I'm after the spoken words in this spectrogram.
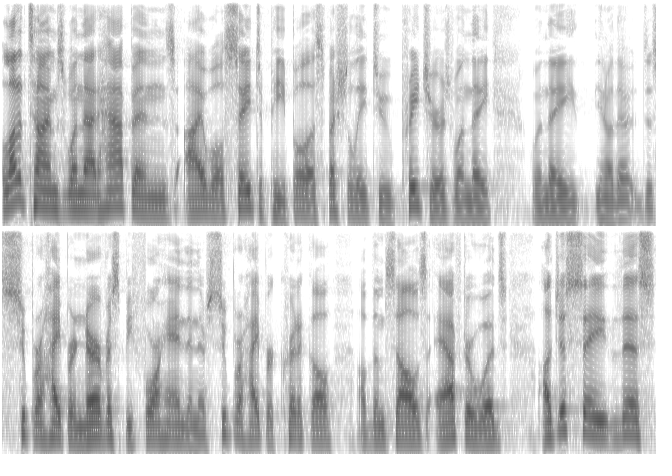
A lot of times when that happens, I will say to people, especially to preachers, when they when they, you know, they're, they're super hyper nervous beforehand and they're super hyper critical of themselves afterwards, I'll just say this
